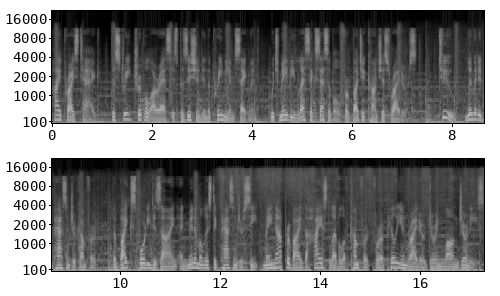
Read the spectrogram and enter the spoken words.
High price tag. The Street Triple RS is positioned in the premium segment, which may be less accessible for budget-conscious riders. 2. Limited passenger comfort. The bike's sporty design and minimalistic passenger seat may not provide the highest level of comfort for a pillion rider during long journeys.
